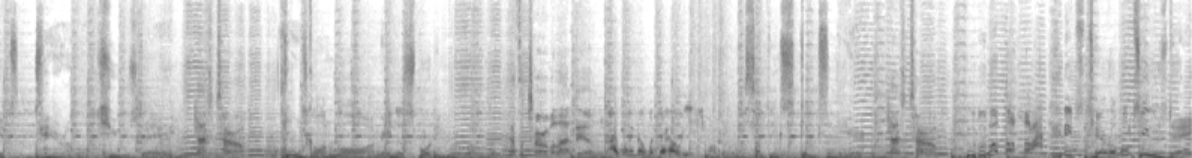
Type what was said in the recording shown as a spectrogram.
It's Terrible Tuesday. That's terrible. Things gone wrong in the sporting world. That's a terrible idea. I want to know what the hell he's smoking. Something stinks in here. That's terrible. it's Terrible Tuesday.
